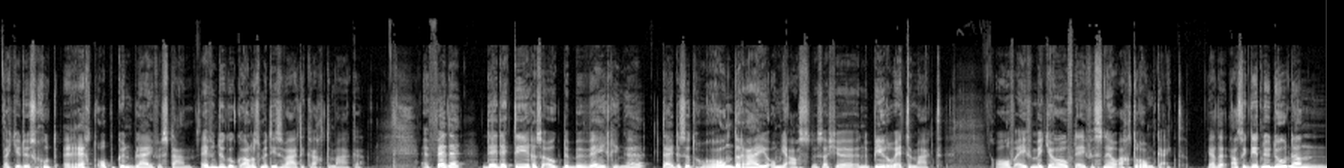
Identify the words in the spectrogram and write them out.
Dat je dus goed rechtop kunt blijven staan. Heeft natuurlijk ook alles met die zwaartekracht te maken. En verder detecteren ze ook de bewegingen tijdens het ronddraaien om je as. Dus als je een pirouette maakt. Of even met je hoofd even snel achterom kijkt. Ja, als ik dit nu doe, dan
